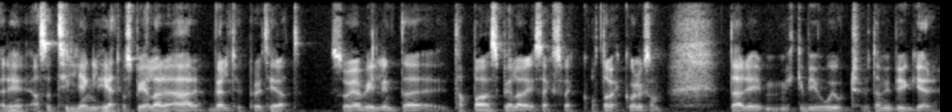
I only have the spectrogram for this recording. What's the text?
Är det, alltså tillgänglighet på spelare är väldigt högt prioriterat. Så jag vill inte tappa spelare i sex veck, åtta veckor liksom, där det är mycket blir ogjort. Utan vi bygger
